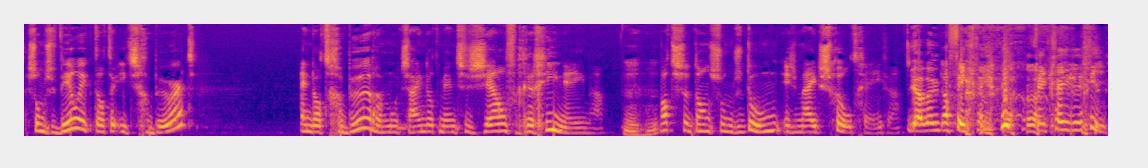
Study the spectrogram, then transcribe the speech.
soms wil ik dat er iets gebeurt. En dat gebeuren moet zijn dat mensen zelf regie nemen. Wat ze dan soms doen, is mij de schuld geven. Ja, leuk. Dat vind ik geen, vind ik geen regie.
